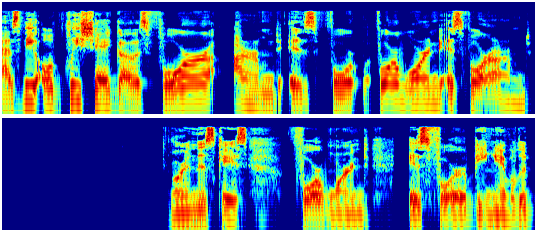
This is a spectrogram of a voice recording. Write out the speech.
as the old cliche goes, forearmed is fore, forewarned is forearmed. Or in this case, forewarned is for being able to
